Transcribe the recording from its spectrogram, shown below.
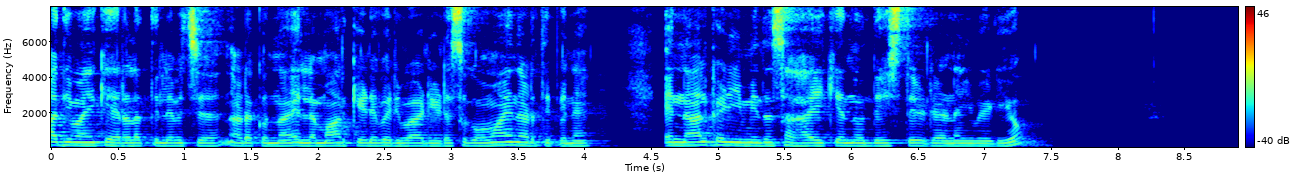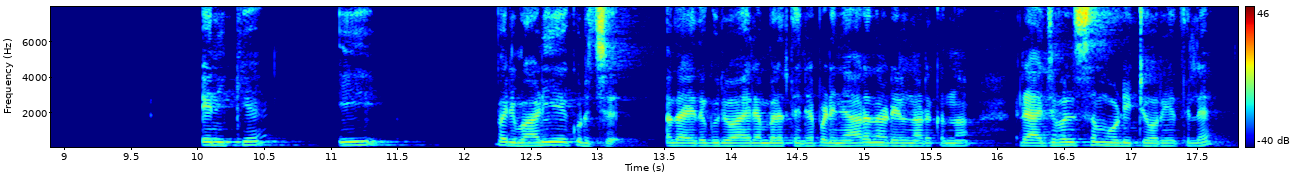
ആദ്യമായി കേരളത്തിൽ വെച്ച് നടക്കുന്ന എൽ എം ആർ കെയുടെ പരിപാടിയുടെ സുഗമമായ നടത്തിപ്പിന് എന്നാൽ കഴിയും ഇത് സഹായിക്കുക എന്ന ഉദ്ദേശത്തോടെയാണ് ഈ വീഡിയോ. എനിക്ക് ഈ പരിപാടിയെക്കുറിച്ച് അതായത് ഗുരുവായൂരമ്പലത്തിന്റെ പടിഞ്ഞാറ് നടയിൽ നടക്കുന്ന രാജവത്സം ഓഡിറ്റോറിയത്തിൽ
